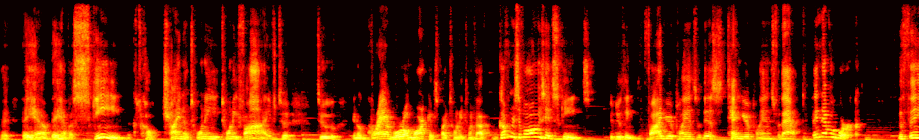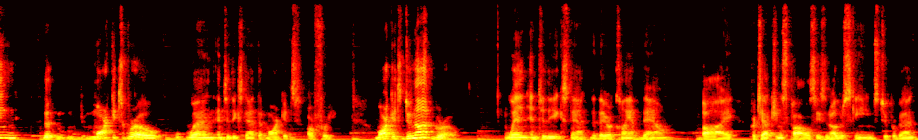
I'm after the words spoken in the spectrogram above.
They have they have a scheme called China 2025 to to you know grab world markets by 2025. Governments have always had schemes to do things, five-year plans for this, 10-year plans for that. They never work. The thing, the markets grow when and to the extent that markets are free. Markets do not grow when and to the extent that they are clamped down by protectionist policies and other schemes to prevent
